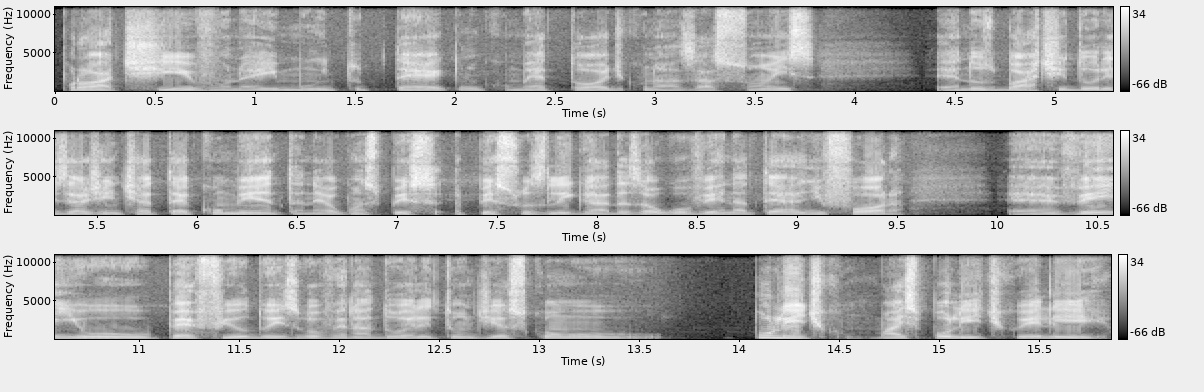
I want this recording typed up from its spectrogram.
proativo né, e muito técnico, metódico nas ações é, nos bastidores a gente até comenta, né? Algumas pe pessoas ligadas ao governo até de fora. É, vem o perfil do ex-governador Eliton Dias como político, mais político. Ele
